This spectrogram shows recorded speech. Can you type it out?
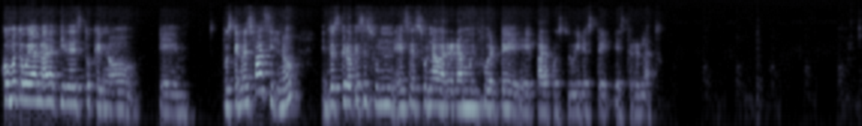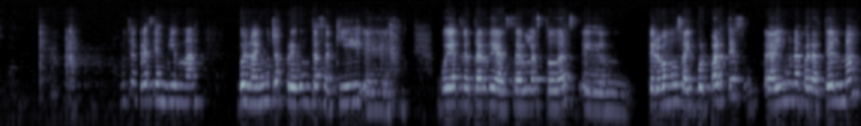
¿cómo te voy a hablar a ti de esto que no, eh, pues que no es fácil, ¿no? Entonces creo que es esa es una barrera muy fuerte eh, para construir este, este relato. Muchas gracias, Mirna. Bueno, hay muchas preguntas aquí. Eh, voy a tratar de hacerlas todas, eh, pero vamos a ir por partes. Hay una para Telma,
